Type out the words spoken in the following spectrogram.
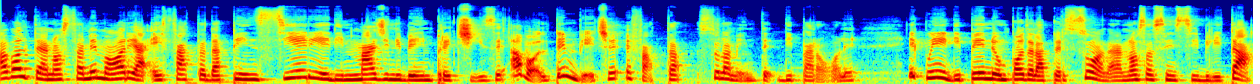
A volte la nostra memoria è fatta da pensieri ed immagini ben precise, a volte invece è fatta solamente di parole. E quindi dipende un po' dalla persona, dalla nostra sensibilità.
